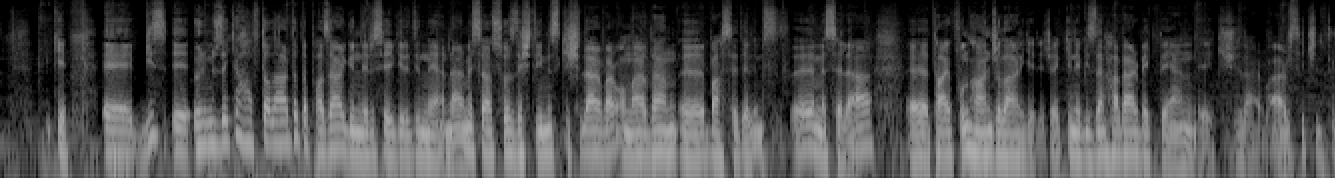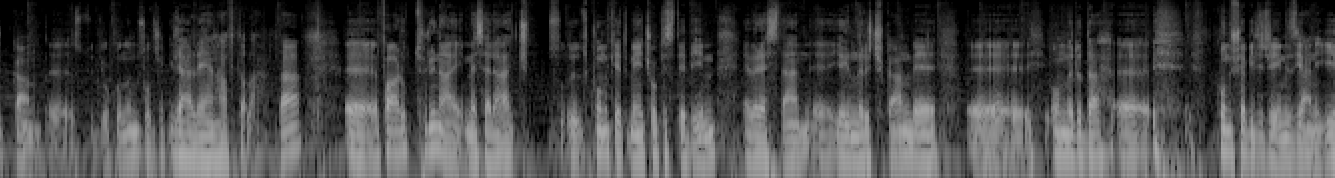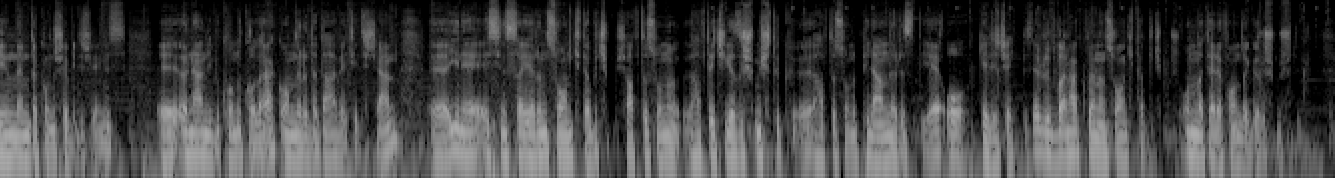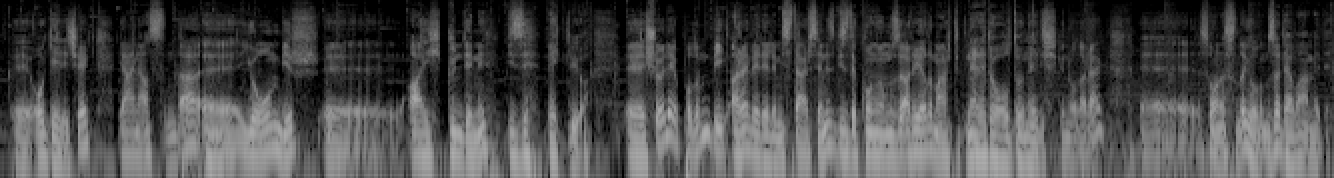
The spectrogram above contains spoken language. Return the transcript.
Peki e, biz e, önümüzdeki haftalarda da pazar günleri sevgili dinleyenler mesela sözleştiğimiz kişiler var onlardan e, bahsedelim size. Mesela e, Tayfun Hancılar gelecek yine bizden haber bekleyen e, kişiler var. Seçil Türkkan e, stüdyo konuğumuz olacak ilerleyen haftalarda. E, Faruk Türünay mesela konuk etmeyi çok istediğim Everest'ten e, yayınları çıkan ve e, onları da e, konuşabileceğimiz yani yayınlarında konuşabileceğimiz e, önemli bir konuk olarak onları da davet edeceğim. E, yine Esin Sayar'ın son kitabı çıkmış hafta sonu hafta içi yazışmıştık e, hafta sonu planlarız diye o gelecek bize. Rıdvan Aklan'ın son kitabı çıkmış onunla telefonda görüşmüştük. E, o gelecek. Yani aslında e, yoğun bir e, ay gündemi bizi bekliyor. E, şöyle yapalım bir ara verelim isterseniz. Biz de konuğumuzu arayalım artık nerede olduğuna ilişkin olarak. E, sonrasında yolumuza devam edelim.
